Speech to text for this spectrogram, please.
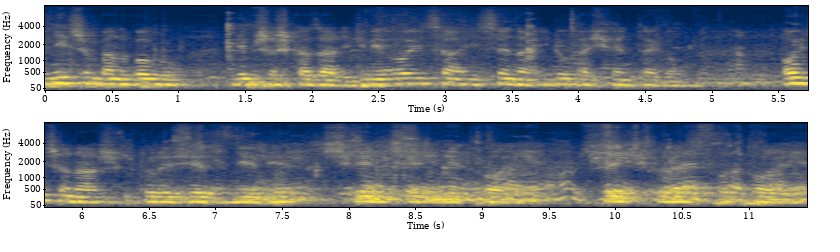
w niczym Panu Bogu nie przeszkadzali. W imię Ojca i Syna i Ducha Świętego. Ojcze nasz, któryś jest w niebie, święć się imię Twoje, przyjdź królestwo Twoje,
